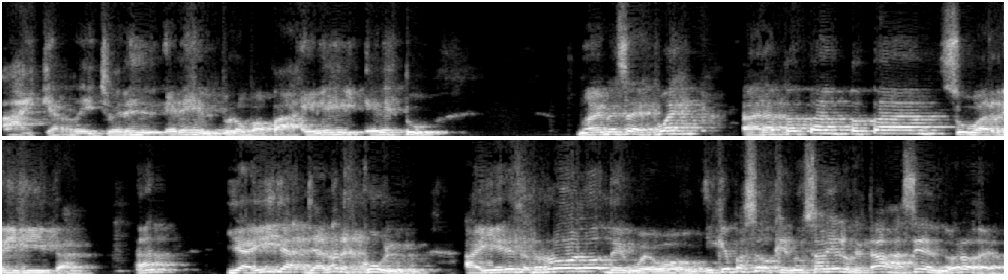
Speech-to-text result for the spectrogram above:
Ay, qué arrecho, eres, eres el pro, papá, eres, el- eres tú. Nueve meses después, para papá, papá, su barriguita. ¿ah? Y ahí ya, ya no eres cool. Ahí eres rolo de huevón. ¿Y qué pasó? Que no sabías lo que estabas haciendo, brother.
